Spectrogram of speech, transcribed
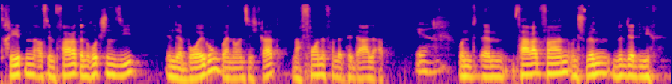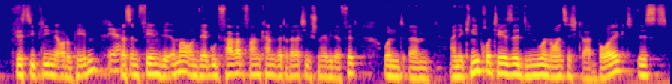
treten auf dem Fahrrad, dann rutschen Sie in der Beugung bei 90 Grad nach vorne von der Pedale ab. Ja. Und ähm, Fahrradfahren und Schwimmen sind ja die Disziplinen der Orthopäden. Ja. Das empfehlen wir immer. Und wer gut Fahrrad fahren kann, wird relativ schnell wieder fit. Und ähm, eine Knieprothese, die nur 90 Grad beugt, ist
